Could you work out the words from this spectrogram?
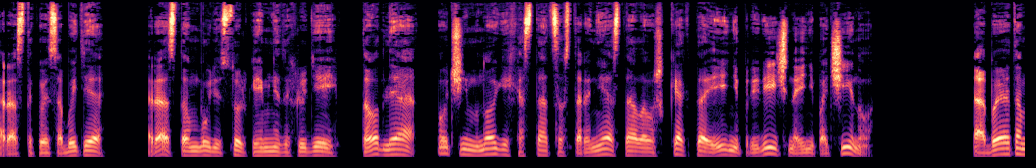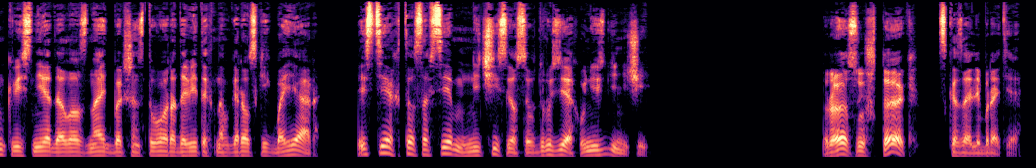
Раз такое событие, раз там будет столько именитых людей, то для очень многих остаться в стороне стало уж как-то и неприлично, и не по чину. Об этом к весне дало знать большинство родовитых новгородских бояр, из тех, кто совсем не числился в друзьях у Нездиничей. «Раз уж так, — сказали братья.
